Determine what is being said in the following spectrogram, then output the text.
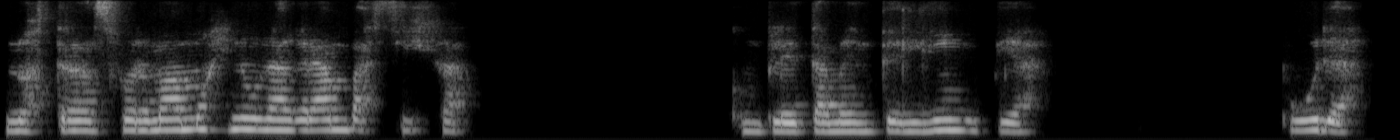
nos transformamos en una gran vasija, completamente limpia, pura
